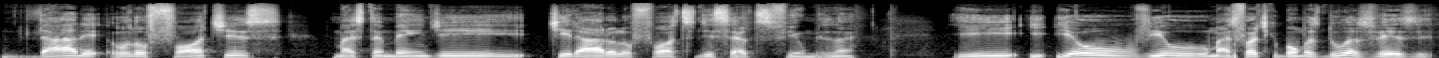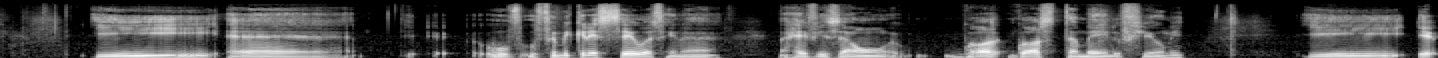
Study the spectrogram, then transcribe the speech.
dar holofotes, mas também de tirar holofotes de certos filmes. Né? E, e, e eu vi o Mais Forte que Bombas duas vezes e é, o, o filme cresceu assim na, na revisão. Go, gosto também do filme. E eu,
